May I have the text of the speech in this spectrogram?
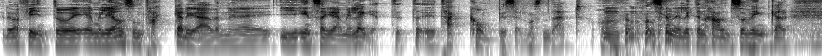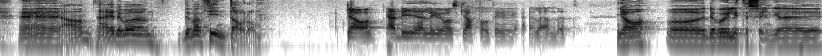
det var fint och Emil Jönsson tackade ju även eh, i Instagram-inlägget. Tack kompis eller något sånt där. Mm. Och, och sen en liten hand som vinkar. Eh, ja, nej, det var, det var fint av dem. Ja, ja, det gäller ju att skratta åt det eländet. Ja, och det var ju lite synd. Jag,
